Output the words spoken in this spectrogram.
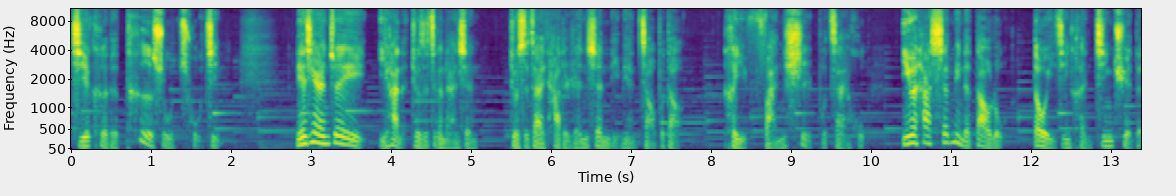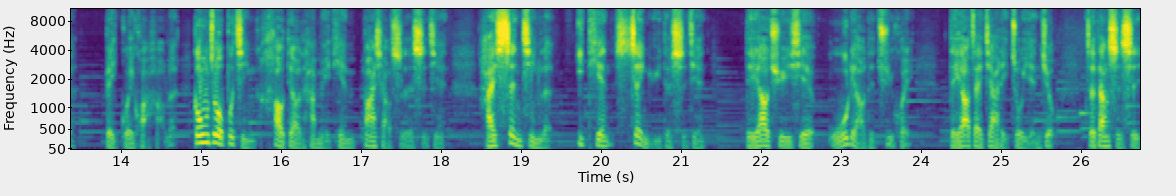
杰克的特殊处境。年轻人最遗憾的就是这个男生，就是在他的人生里面找不到可以凡事不在乎，因为他生命的道路都已经很精确的被规划好了。工作不仅耗掉了他每天八小时的时间，还剩尽了一天剩余的时间，得要去一些无聊的聚会。得要在家里做研究，这当时是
